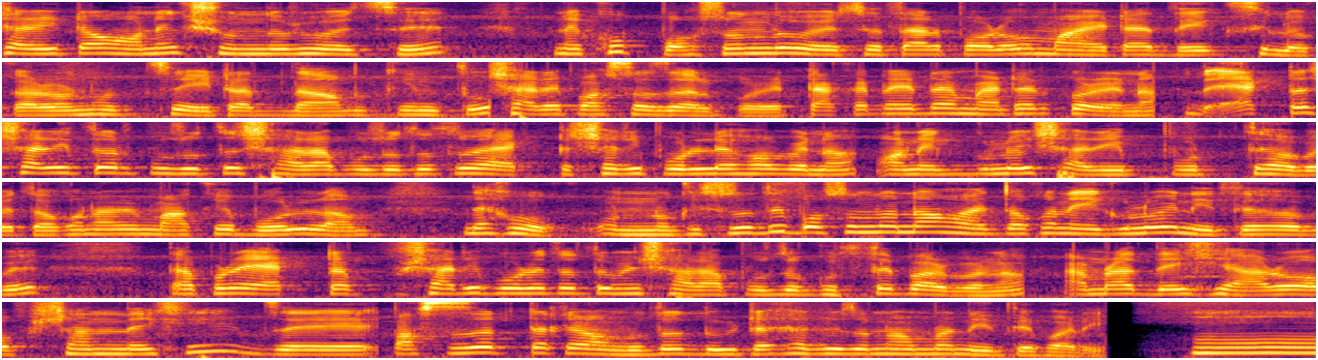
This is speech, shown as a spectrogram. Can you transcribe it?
শাড়িটাও অনেক সুন্দর হয়েছে মানে খুব পছন্দ হয়েছে, তারপরেও মা এটা দেখছিল, কারণ হচ্ছে এটার দাম কিন্তু সাড়ে পাঁচ হাজার করে। টাকাটা এটা ম্যাটার করে না। একটা শাড়ি তো আর পুজোতে, সারা পুজোতে তো একটা শাড়ি পরলে হবে না। অনেকগুলোই শাড়ি পরতে হবে। তখন আমি মাকে বললাম, দেখো, অন্য কিছু যদি পছন্দ না হয়, তখন এগুলোই নিতে হবে। তারপরে একটা শাড়ি পরে তো তুমি সারা পুজো ঘুরতে পারবে না। আমরা দেখি, আরও অপশান দেখি যে পাঁচ হাজার টাকা অন্তত দুইটা শাড়ির জন্য আমরা নিতে পারি। হুম,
